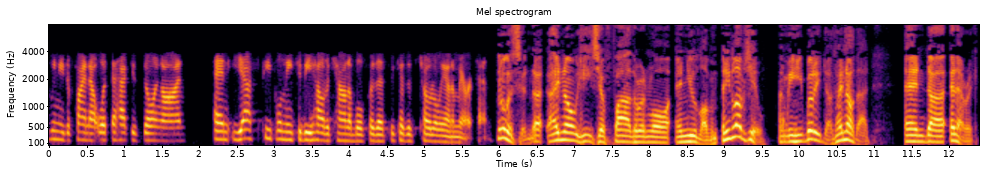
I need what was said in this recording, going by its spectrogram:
we need to find out what the heck is going on. And yes, people need to be held accountable for this because it's totally un-American. Listen, I know he's your father-in-law and you love him and he loves you. I mean, he really does. I know that. And, uh, and Eric,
